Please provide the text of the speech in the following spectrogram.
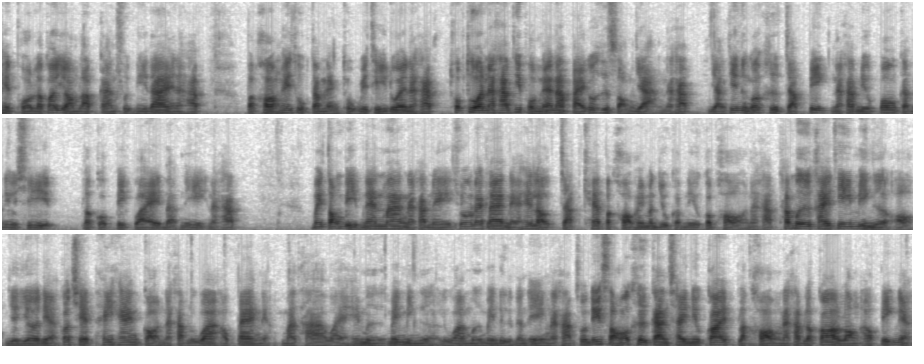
เหตุผลแล้วก็ยอมรับการฝึกนี้ได้นะครับ ประคองให้ถูกตำแหน่งถูกวิธีด้วยนะครับ ทบทวนนะครับที่ผมแนะนำไปก็คือ 2 อย่างนะครับ อย่างที่ 1 ก็คือจับปิกนะครับ นิ้วโป้งกับนิ้วชี้ประกบปิกไว้แบบนี้นะครับ ไม่ต้องบีบแน่นมากนะครับในช่วงแรกๆเนี่ยให้เราจับแค่ประคองให้มันอยู่กับนิ้วก็พอนะครับถ้ามือใครที่มีเหงื่อออกเยอะๆเนี่ยก็เช็ดให้แห้งก่อนนะครับหรือว่าเอาแป้งเนี่ยมาทาไว้ให้มือไม่มีเหงื่อหรือว่ามือไม่หนืดนั่นเองนะครับส่วนที่ 2 ก็คือการใช้นิ้วก้อยประคองนะครับแล้วก็ลองเอาปิกเนี่ย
